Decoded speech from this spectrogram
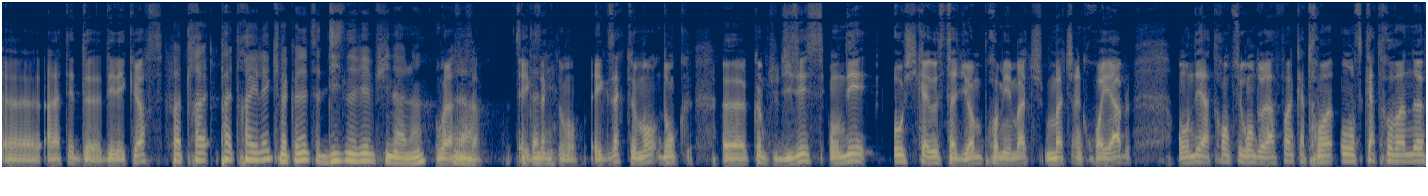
euh, à la tête de- des Lakers. Pat, Riley qui va connaître sa 19e finale. hein. Voilà, Voilà, c'est ça. Exactement, exactement. Donc, euh, comme tu disais, on est au Chicago Stadium, premier match, match incroyable. On est à 30 secondes de la fin, 91-89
